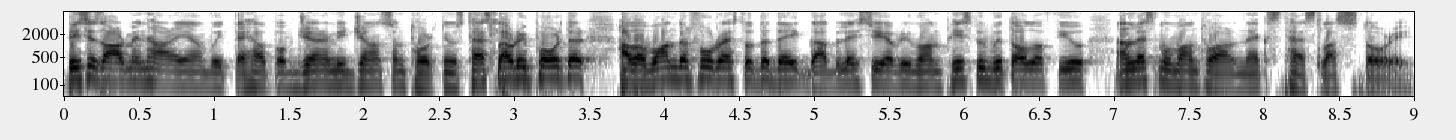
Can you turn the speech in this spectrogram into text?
This is Armen Hareyan with the help of Jeremy Johnson, Torque News Tesla reporter. Have a wonderful rest of the day. God bless you, everyone. Peace be with all of you. And let's move on to our next Tesla story.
